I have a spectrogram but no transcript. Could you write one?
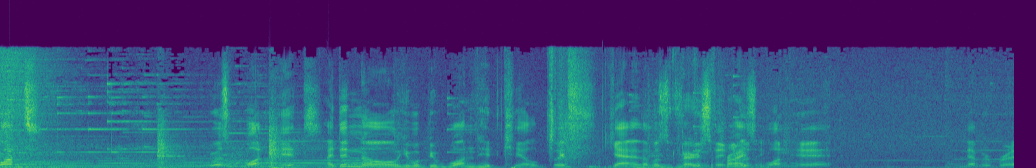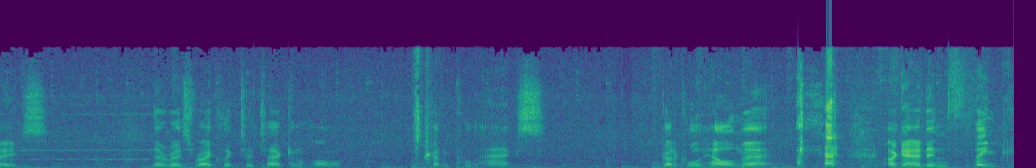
What? It was one hit? I didn't know he would be one hit kill, but yeah, that was very Didn't think it surprising. was one hit. Never breaks. Never breaks. Right click to attack and oh, got a cool axe. Got a cool helmet. okay, I didn't think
